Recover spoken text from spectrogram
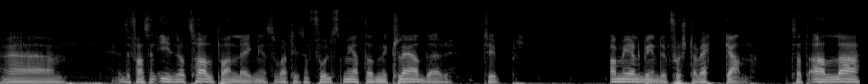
eh, Det fanns en idrottshall på anläggningen som var liksom fullsmetad med kläder typ ja, mer eller mindre första veckan. Så att alla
